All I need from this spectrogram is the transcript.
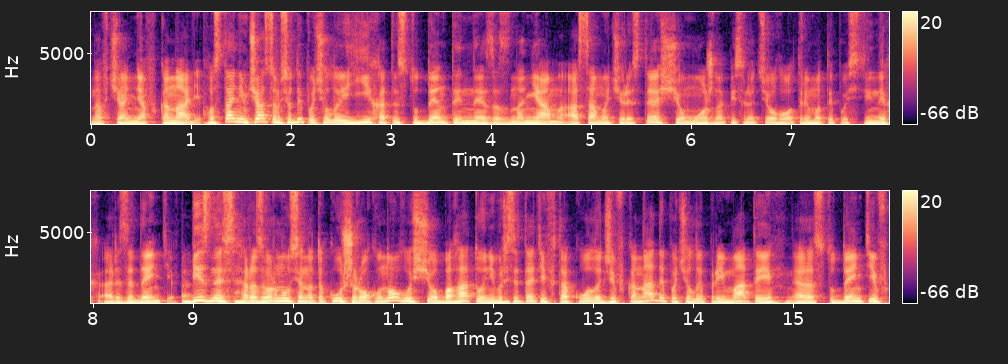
навчання в Канаді. Останнім часом сюди почали їхати студенти не за знаннями, а саме через те, що можна після цього отримати постійних резидентів. Бізнес розгорнувся на таку широку ногу, що багато університетів та коледжів Канади почали приймати е, студентів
